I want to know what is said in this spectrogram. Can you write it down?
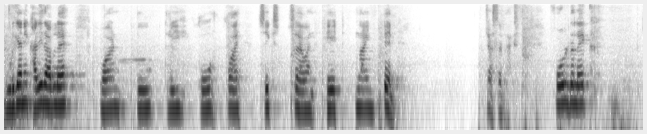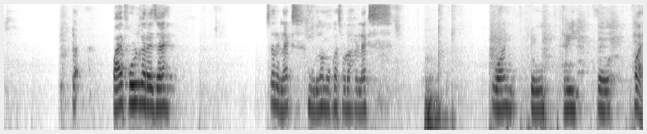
गुडघ्याने खाली दाबलं आहे one two three four five six seven eight nine ten just relax fold the leg पाय फोल्ड करायचा आहे. सर रिलॅक्स गुडघा मोका सोडा relax one two three four five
